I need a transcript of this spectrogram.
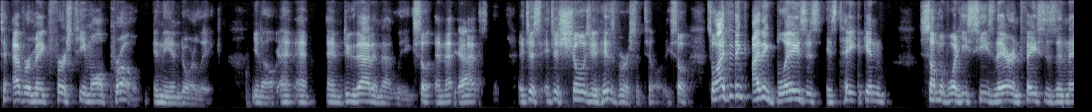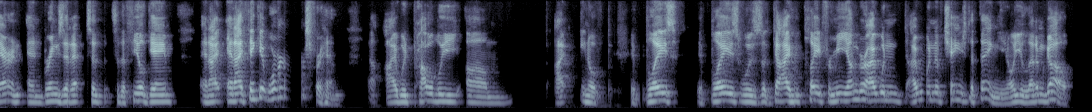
to ever make first team All Pro in the indoor league, you know, yeah. and and and do that in that league. So and that yeah. and that's it just it just shows you his versatility. So so I think I think Blaze is is taking some of what he sees there and faces in there and, and brings it to to the field game. And I and I think it works for him. I would probably um I you know if Blaze if Blaze was a guy who played for me younger, I wouldn't I wouldn't have changed a thing. You know, you let him go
